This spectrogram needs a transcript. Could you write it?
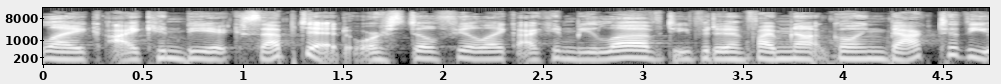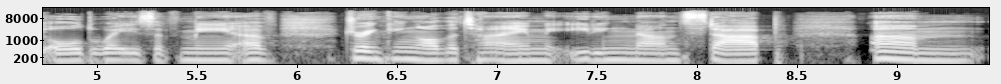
like I can be accepted or still feel like I can be loved, even if I'm not going back to the old ways of me of drinking all the time, eating nonstop, um,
